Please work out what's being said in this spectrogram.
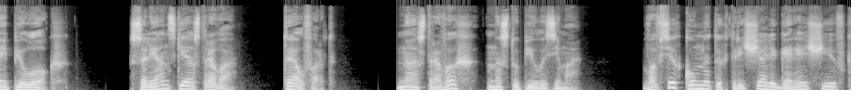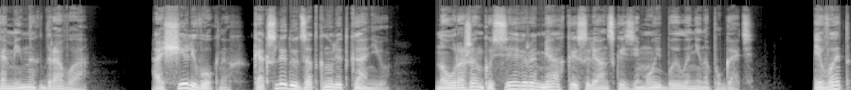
Эпилог. Солианские острова. Телфорд. На островах наступила зима. Во всех комнатах трещали горящие в каминах дрова. А щели в окнах как следует заткнули тканью. Но уроженку севера мягкой солианской зимой было не напугать. Ивет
